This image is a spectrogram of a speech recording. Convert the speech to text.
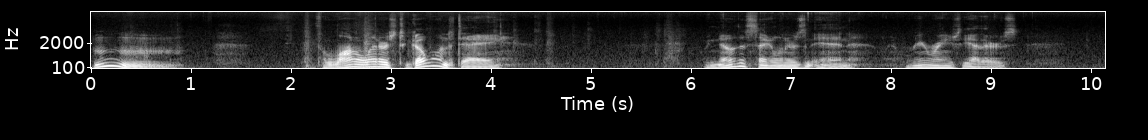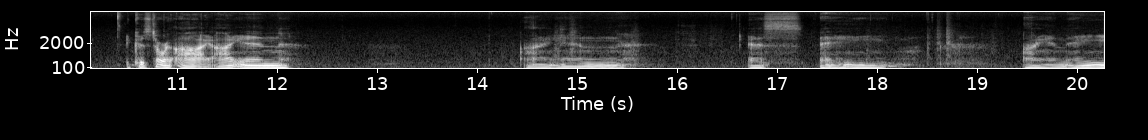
Hmm. It's a lot of letters to go on today. We know the second letter is an N. Rearrange the others. It could start with I. I-N... I-N... S-A... I-N-A...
